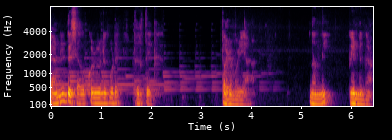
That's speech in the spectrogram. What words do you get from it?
രണ്ട് ശവക്കുഴികളും കൂടെ തീർത്തേക്ക്. പഴമൊഴിയാണ്. നന്ദി വീണ്ടും കാണാം.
